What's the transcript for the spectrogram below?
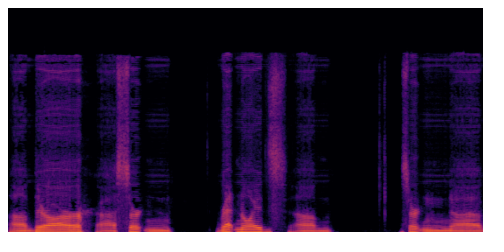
Um, there are uh, certain retinoids, um, certain uh,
